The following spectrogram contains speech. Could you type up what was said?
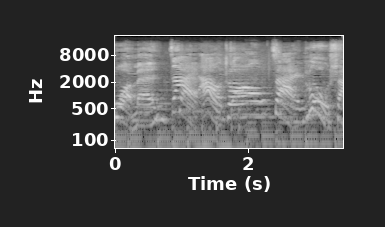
我们在澳洲，在路上。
